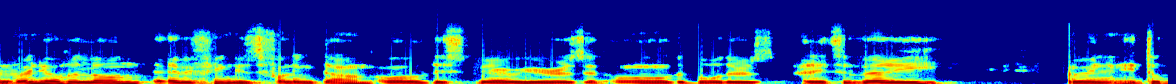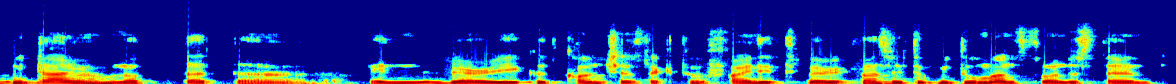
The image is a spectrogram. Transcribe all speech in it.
And when you're alone, everything is falling down. All these barriers and all the borders, and it's a very. I mean, it took me time. I'm not that uh, in very good conscience, like to find it very fast. It took me two months to understand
